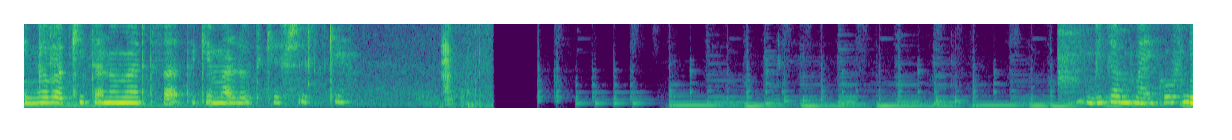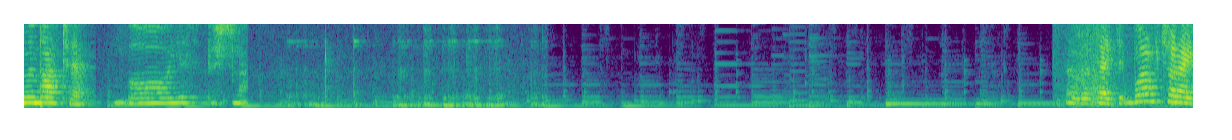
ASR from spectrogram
I nowa kita numer dwa. Takie malutkie wszystkie. Witam w mojej kuchni. Mymaczę, bo jest pyszna. Dobra, słuchajcie, byłam wczoraj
